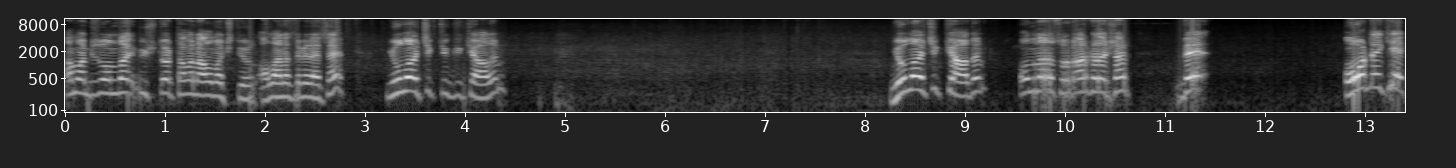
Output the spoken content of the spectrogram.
Ama biz onda 3-4 tavan almak istiyoruz. Allah nasip ederse. Yolu açık çünkü kağıdın. Yolu açık kağıdın. Ondan sonra arkadaşlar ve oradaki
